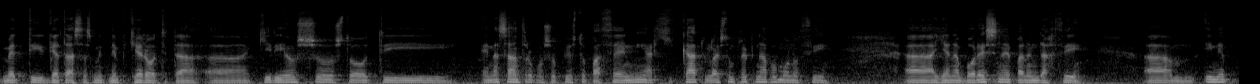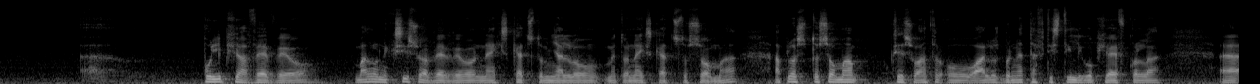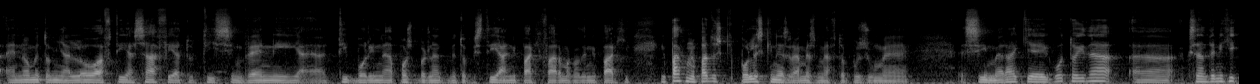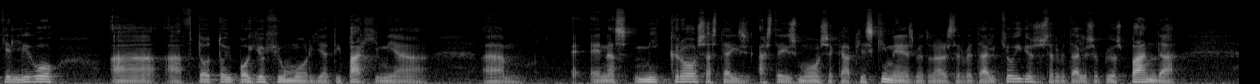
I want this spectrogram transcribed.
με την κατάσταση, με την επικαιρότητα. Ε, κυρίως στο ότι ένας άνθρωπος ο οποίος το παθαίνει, αρχικά τουλάχιστον πρέπει να απομονωθεί ε, για να μπορέσει να επανενταχθεί. Ε, είναι ε, πολύ πιο αβέβαιο, μάλλον εξίσου αβέβαιο να έχεις κάτι στο μυαλό με το να έχεις κάτι στο σώμα. Απλώς το σώμα, ξέρεις, ο, άνθρω... ο άλλος μπορεί να ταυτιστεί λίγο πιο εύκολα, ε, ενώ με το μυαλό αυτή η ασάφεια του τι συμβαίνει, ε, τι μπορεί να, πώς μπορεί να αντιμετωπιστεί, αν υπάρχει φάρμακο, δεν υπάρχει. Υπάρχουν πάντως και πολλές κοινές γραμμές με αυτό που ζούμε σήμερα και εγώ το είδα, ε, ξέρω δεν είχε και λίγο α, αυτό το υπόγειο χιούμορ, γιατί υπάρχει μια, α, ε, ένας μικρός αστεϊ- αστεϊσμός σε κάποιες σκηνές με τον Άρη Σερβετάλη και ο ίδιος ο Σερβετάλης ο οποίος πάντα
